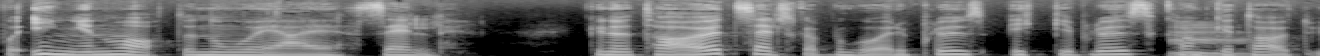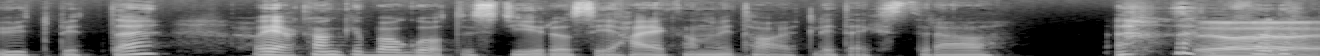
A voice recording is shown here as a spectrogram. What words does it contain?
på ingen måte noe jeg selv kunne ta ut. Selskapet går i pluss, ikke i pluss, kan Mm. ikke ta ut utbytte. Og jeg kan ikke bare gå til styret og si hei, kan vi ta ut litt ekstra? Ja, ja, ja.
